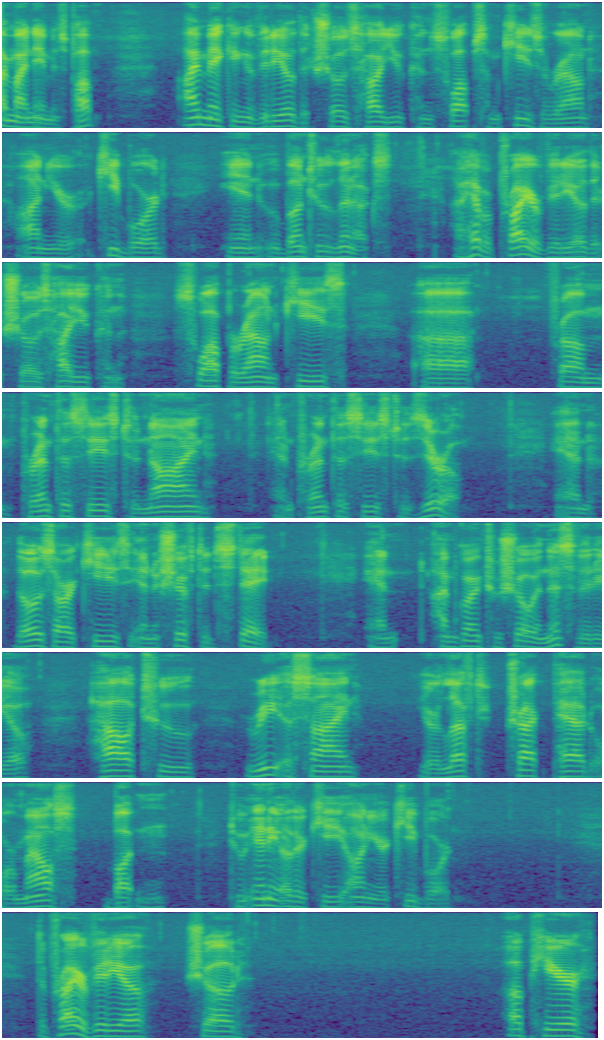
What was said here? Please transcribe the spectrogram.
Hi, my name is Pop. I'm making a video that shows how you can swap some keys around on your keyboard in Ubuntu Linux. I have a prior video that shows how you can swap around keys uh, from parentheses to 9 and parentheses to 0 and those are keys in a shifted state and I'm going to show in this video how to reassign your left trackpad or mouse button to any other key on your keyboard. The prior video showed up here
